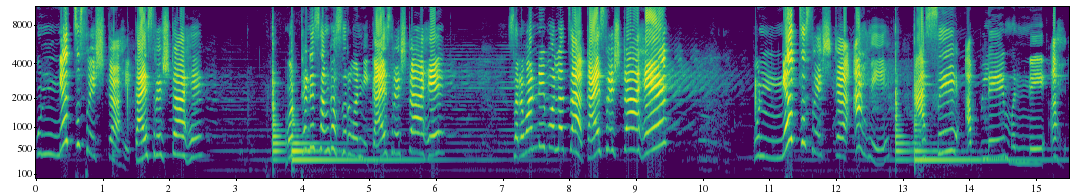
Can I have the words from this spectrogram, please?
पुण्यच श्रेष्ठ आहे. काय श्रेष्ठ आहे? मोठ्याने सांगा सर्वांनी काय श्रेष्ठ आहे? सर्वांनी बोलायचा काय श्रेष्ठ आहे? पुण्यच श्रेष्ठ आहे असे आपले म्हणणे आहे.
